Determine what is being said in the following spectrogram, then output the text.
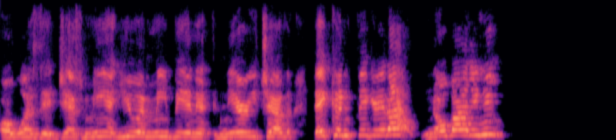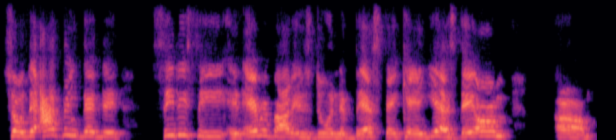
or was it just me and you and me being near each other? They couldn't figure it out. Nobody knew. So that I think that the CDC and everybody is doing the best they can. Yes, they are um,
